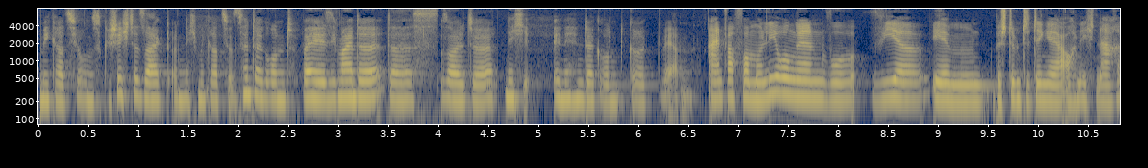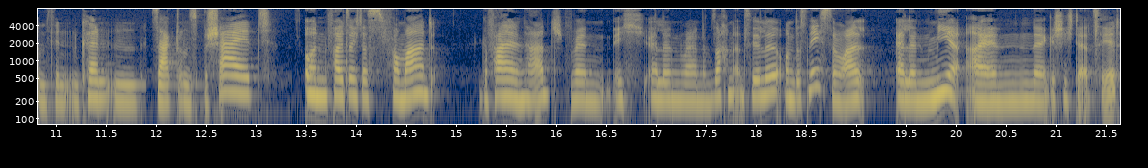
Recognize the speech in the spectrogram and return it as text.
Migrationsgeschichte sagt und nicht Migrationshintergrund, weil sie meinte, das sollte nicht in den Hintergrund gerückt werden. Einfach Formulierungen, wo wir eben bestimmte Dinge ja auch nicht nachempfinden könnten. Sagt uns Bescheid. Und falls euch das Format gefallen hat, wenn ich Ellen random Sachen erzähle und das nächste Mal Ellen mir eine Geschichte erzählt,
